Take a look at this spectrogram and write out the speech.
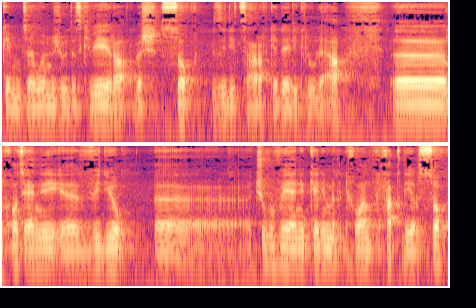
كاين حتى هو مجهودات كبيرة باش السوق يزيد يتعرف كذلك الولاعة. أه الخوت يعني أه فيديو تشوفوا فيه يعني كلمه الإخوان في الحق ديال السوق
